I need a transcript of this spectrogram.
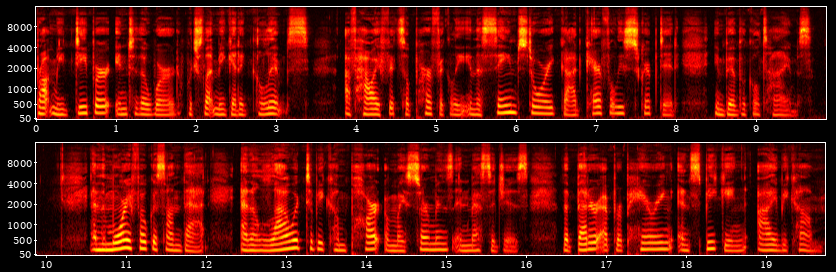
brought me deeper into the Word, which let me get a glimpse of how I fit so perfectly in the same story God carefully scripted in biblical times. And the more I focus on that and allow it to become part of my sermons and messages, the better at preparing and speaking I become.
